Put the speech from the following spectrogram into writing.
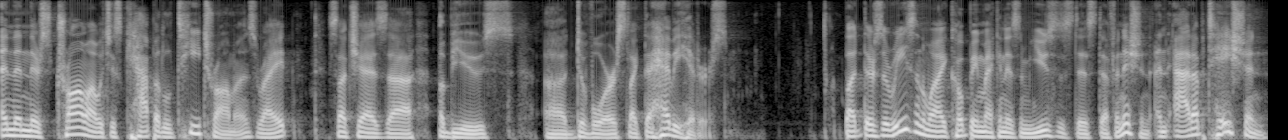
And then there's trauma, which is capital T traumas, right? Such as uh, abuse, uh, divorce, like the heavy hitters. But there's a reason why coping mechanism uses this definition an adaptation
